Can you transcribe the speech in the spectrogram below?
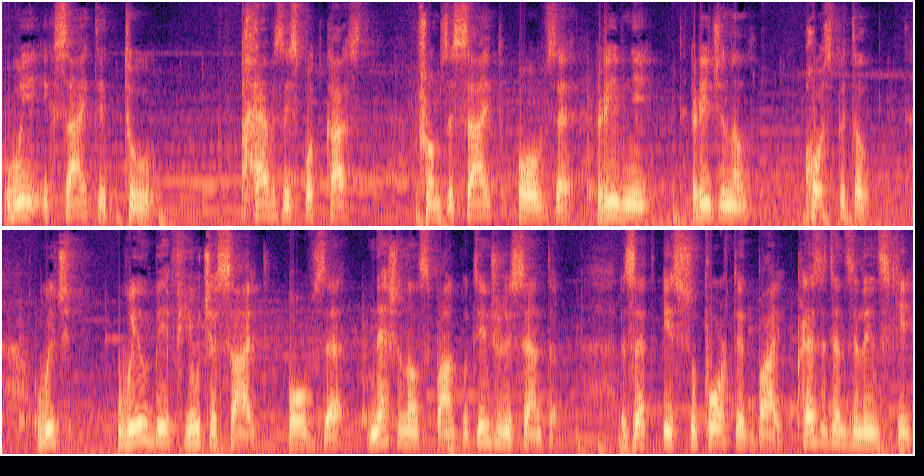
we excited to have this podcast from the site of the Rivne Regional Hospital, which will be future site of the National Cord Injury Center that is supported by President Zelensky,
